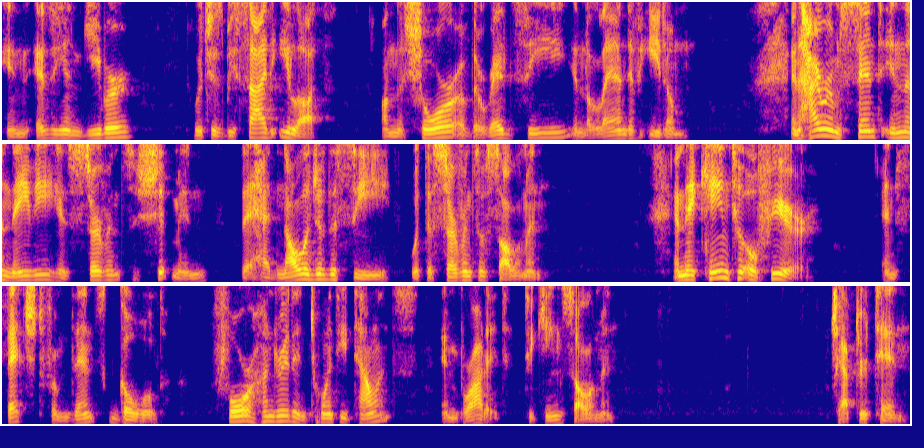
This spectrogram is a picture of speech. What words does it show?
in Ezion Geber, which is beside Eloth, on the shore of the Red Sea in the land of Edom. And Hiram sent in the navy his servants, shipmen that had knowledge of the sea, with the servants of Solomon. And they came to Ophir and fetched from thence gold, four hundred and twenty talents, and brought it to King Solomon. Chapter 10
